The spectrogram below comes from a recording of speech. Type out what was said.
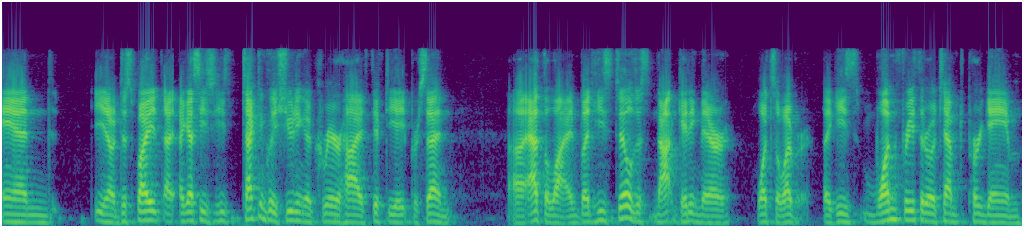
and you know despite I guess he's he's technically shooting a career high 58% uh, at the line, but he's still just not getting there whatsoever. Like he's one free throw attempt per game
